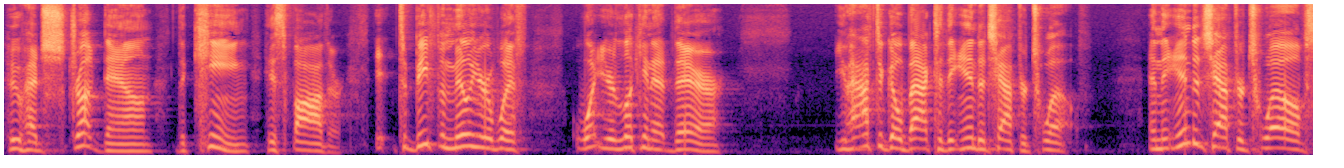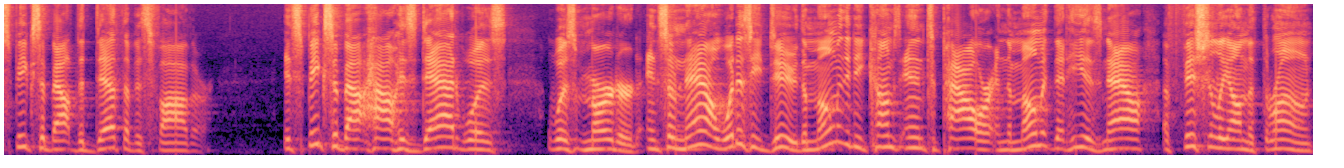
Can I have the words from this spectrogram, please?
who had struck down the king, his father. It, to be familiar with what you're looking at there, you have to go back to the end of chapter 12. And the end of chapter 12 speaks about the death of his father. It speaks about how his dad was, was murdered. And so now, what does he do? The moment that he comes into power and the moment that he is now officially on the throne,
